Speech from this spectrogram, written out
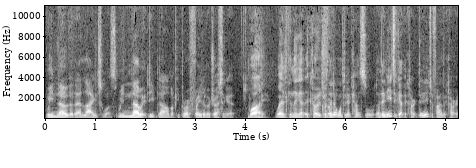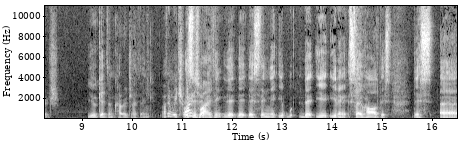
we know that they're lying to us. We know it deep down, but people are afraid of addressing it Why? Where can they get the courage because from? they don't want to get cancelled. And they need to get the courage. They need to find the courage. You give them courage, I think. I think we try This is to. why I think that, that this thing that you that you you know it's so hard this this uh,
